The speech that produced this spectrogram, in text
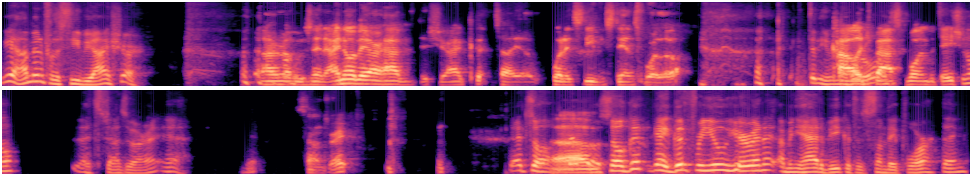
yeah, I'm in for the CBI. Sure. I don't know who's in it. I know they are having it this year. I couldn't tell you what it even stands for though. Didn't even College. Basketball Invitational That sounds about right. Yeah. sounds right. That's all. That's Um, all. So good. Okay, good for you. You're in it. I mean, you had to be because it's Sunday poor thing.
